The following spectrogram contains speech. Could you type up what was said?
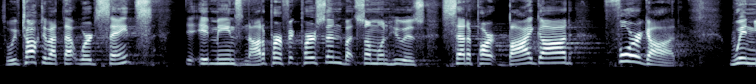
So we've talked about that word saints. It means not a perfect person, but someone who is set apart by God for God. When,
